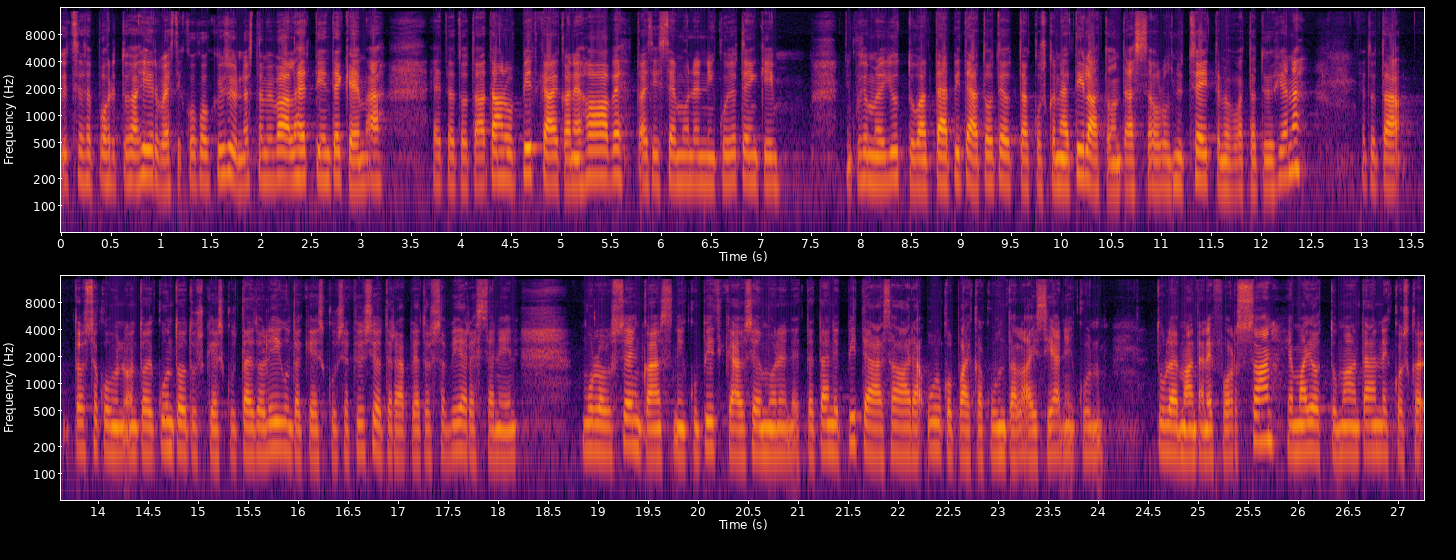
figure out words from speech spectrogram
itse asiassa pohdittu ihan hirveästi koko kysynnästä, me vaan lähdettiin tekemään. Että tota, tämä on ollut pitkäaikainen haave, tai siis semmoinen niin kuin jotenkin niin kuin semmoinen juttu, vaan tämä pitää toteuttaa, koska nämä tilat on tässä ollut nyt seitsemän vuotta tyhjänä. Ja tuossa tota, kun on tuo kuntoutuskeskus tai tuo liikuntakeskus ja fysioterapia tuossa vieressä, niin mulla on ollut sen kanssa niin kuin pitkään semmoinen, että tänne pitää saada ulkopaikkakuntalaisia niin kuin tulemaan tänne Forssaan ja majoittumaan tänne, koska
